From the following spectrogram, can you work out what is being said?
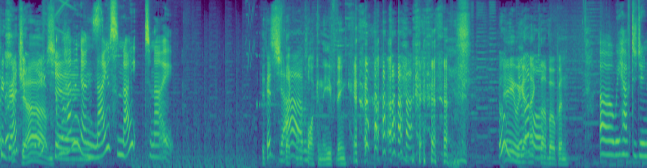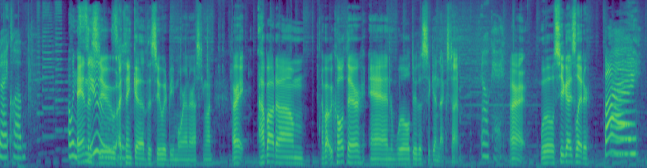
Congratulations. I'm having a nice night tonight. it's good like one o'clock in the evening. Ooh, hey, we got level. nightclub open, Oh, we have to do nightclub. Oh, and, and the zoo. I think uh, the zoo would be more interesting one. All right, how about um, how about we call it there, and we'll do this again next time. Okay. All right, we'll see you guys later. Bye. Bye.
